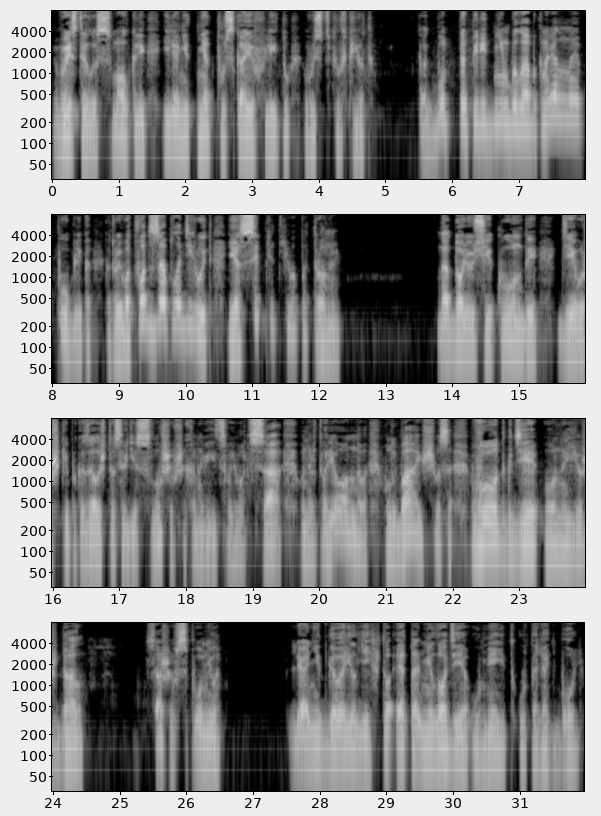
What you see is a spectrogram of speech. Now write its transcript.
Выстрелы смолкли, и Леонид, не отпуская флейту, выступил вперед. Как будто перед ним была обыкновенная публика, которая вот-вот зааплодирует и осыплет его патронами. На долю секунды девушке показалось, что среди слушавших она видит своего отца, умиротворенного, улыбающегося. Вот где он ее ждал. Саша вспомнила — Леонид говорил ей, что эта мелодия умеет утолять боль.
